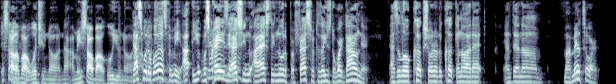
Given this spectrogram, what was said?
It's all about what you know and not. I mean, it's all about who you know. That's what it you was know. for me. I, it was crazy. I actually knew, I actually knew the professor because I used to work down there as a little cook, short of the cook and all that. And then um, my mentor,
